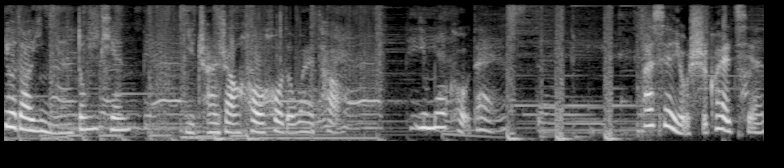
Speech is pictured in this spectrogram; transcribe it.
又到一年冬天，你穿上厚厚的外套，一摸口袋，发现有十块钱，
